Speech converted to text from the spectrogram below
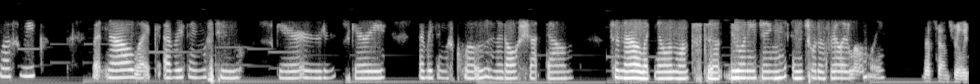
last week but now like everything's too scared scary everything's closed and it all shut down so now like no one wants to do anything and it's sort of really lonely That sounds really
